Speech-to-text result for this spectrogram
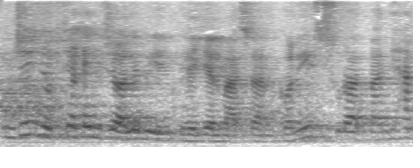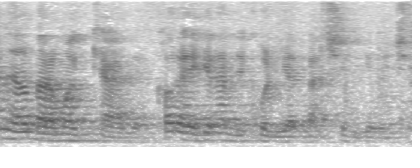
اینجا این نکته خیلی جالبی هگل مطرح می‌کنه. صورت بندی همین الان برای ما کرده. کار هگل هم کلیت بخشی دیگه میشه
